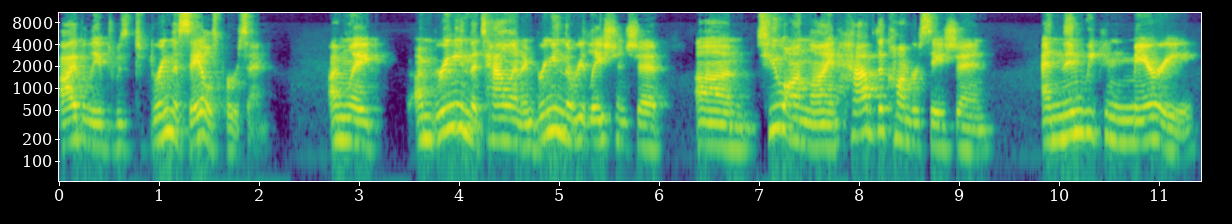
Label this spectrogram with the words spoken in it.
I believed, was to bring the salesperson. I'm like, I'm bringing the talent, I'm bringing the relationship um, to online, have the conversation, and then we can marry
